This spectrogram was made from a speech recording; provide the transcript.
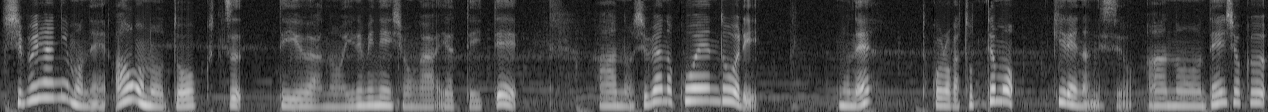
渋谷にもね青の洞窟っていうあのイルミネーションがやっていてあの渋谷の公園通りのねところがとっても綺麗なんですよ。あの電飾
